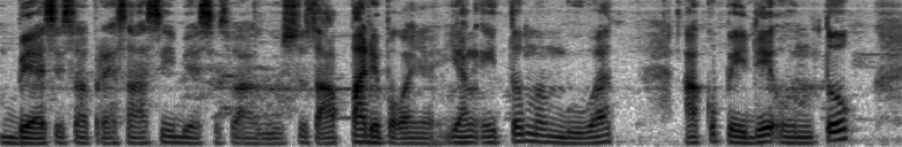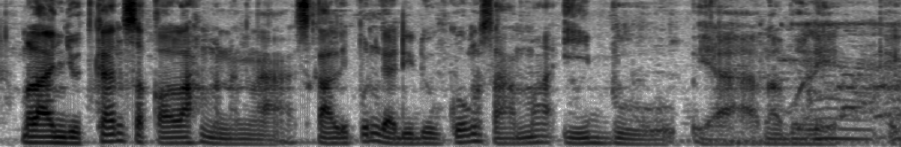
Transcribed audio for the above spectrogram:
Beasiswa prestasi, beasiswa Agustus apa deh pokoknya. Yang itu membuat aku pede untuk melanjutkan sekolah menengah sekalipun gak didukung sama ibu ya nggak boleh kayak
